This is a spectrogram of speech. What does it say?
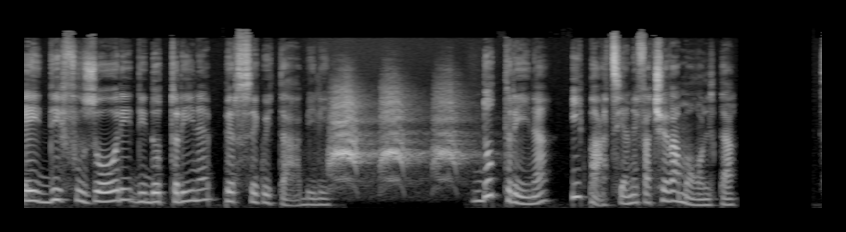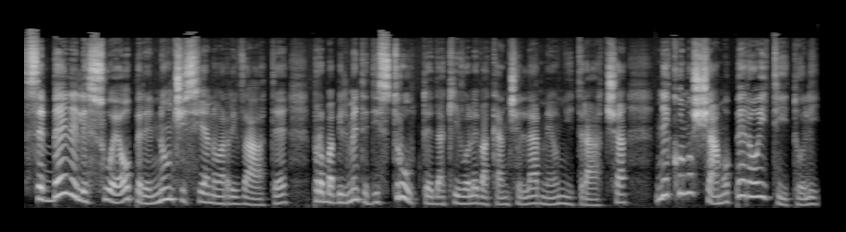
e i diffusori di dottrine perseguitabili. Dottrina Ipazia ne faceva molta, Sebbene le sue opere non ci siano arrivate, probabilmente distrutte da chi voleva cancellarne ogni traccia, ne conosciamo però i titoli.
